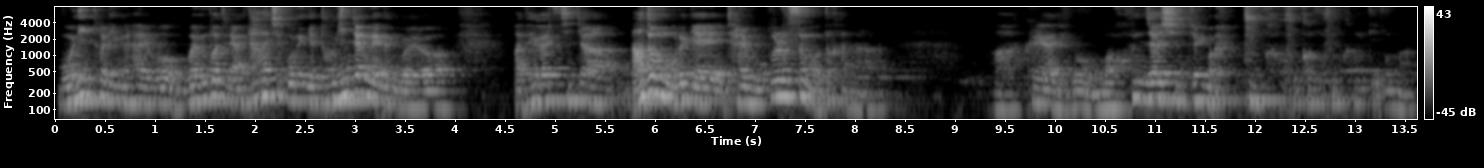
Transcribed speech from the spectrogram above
모니터링을 하려고 멤버들이랑 다 같이 보는 게 더 긴장되는 거예요. 아 내가 진짜 나도 모르게 잘 못 불렀으면 어떡하나. 아 그래가지고 막 혼자 심장이 막 쿵쾅쿵쾅 쿵쾅 뛰고 막.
